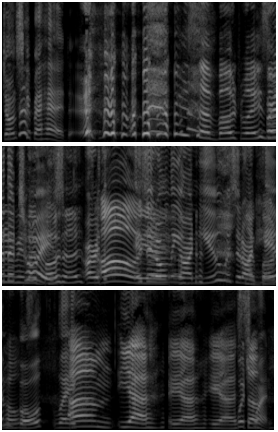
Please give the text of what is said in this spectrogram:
Don't skip ahead. said both ways. For the you mean, like both toys, are the- oh, Is it yeah, only on you? Is it on Like both him? holes? Both? Like um yeah yeah yeah which so, one?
